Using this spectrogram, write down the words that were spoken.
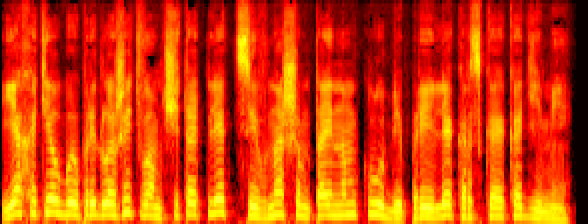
«Я хотел бы предложить вам читать лекции в нашем тайном клубе при лекарской академии».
